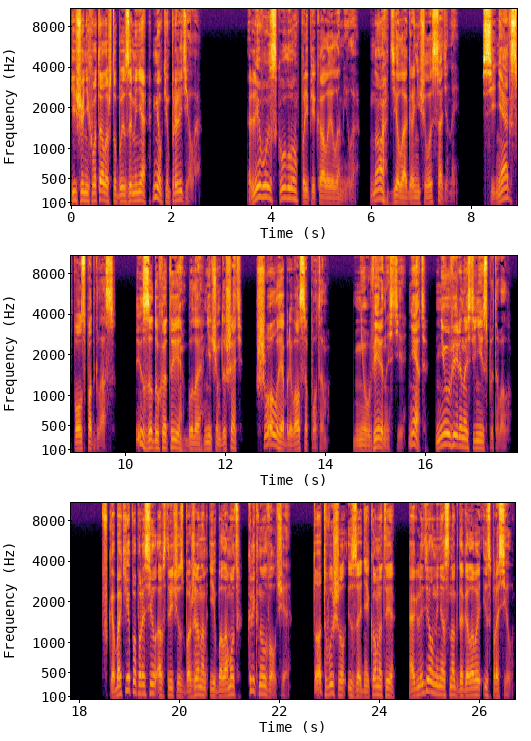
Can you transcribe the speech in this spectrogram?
Еще не хватало, чтобы за меня мелким пролетело. Левую скулу припекало и ломило. Но дело ограничилось ссадиной. Синяк сполз под глаз. Из-за духоты было нечем дышать. Шел и обливался потом. Неуверенности? Нет, неуверенности не испытывал. В кабаке попросил о встрече с Баженом, и Баламут кликнул волчья. Тот вышел из задней комнаты, оглядел меня с ног до головы и спросил.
